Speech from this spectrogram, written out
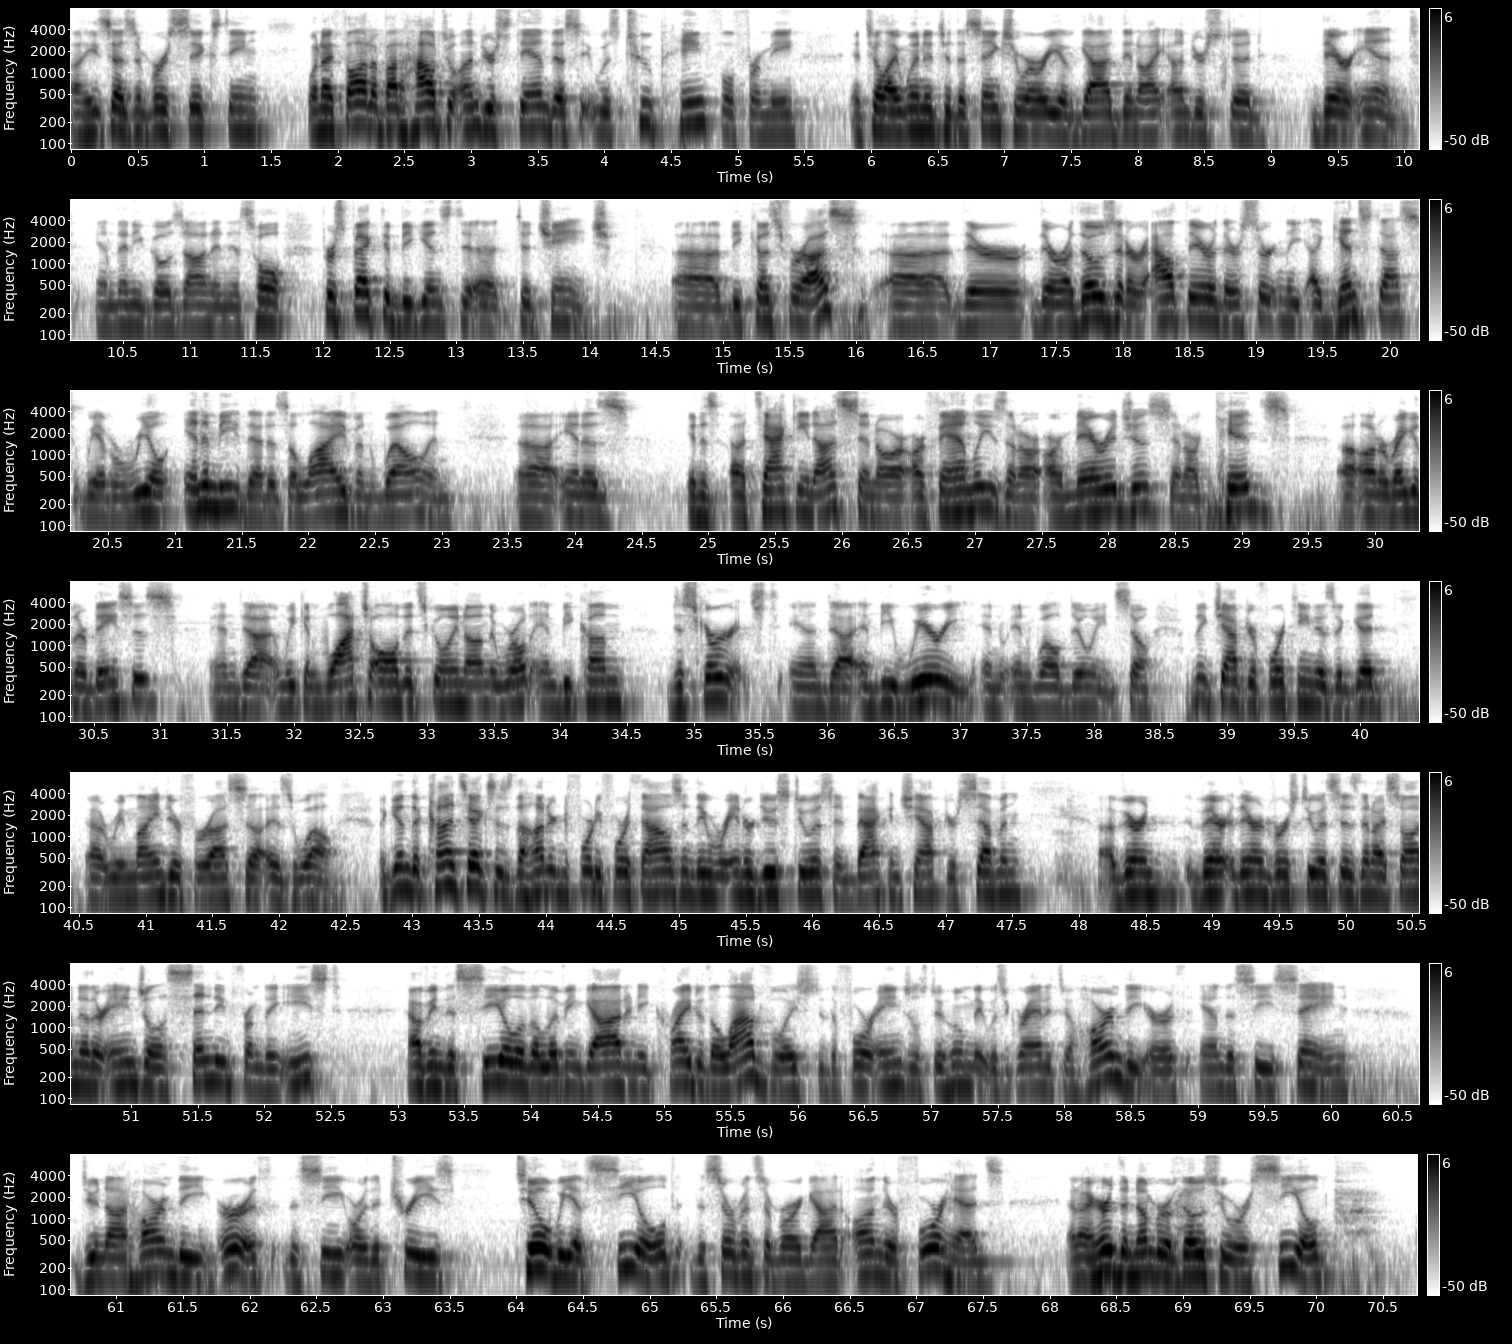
Uh, he says in verse 16, When I thought about how to understand this, it was too painful for me until I went into the sanctuary of God. Then I understood their end. And then he goes on, and his whole perspective begins to, uh, to change. Uh, because for us, uh, there, there are those that are out there that are certainly against us. We have a real enemy that is alive and well and, uh, and, is, and is attacking us and our, our families and our, our marriages and our kids uh, on a regular basis. And, uh, and we can watch all that's going on in the world and become discouraged and, uh, and be weary in, in well doing. So I think chapter 14 is a good uh, reminder for us uh, as well. Again, the context is the 144,000. They were introduced to us in, back in chapter 7. Uh, there, in, there, there in verse 2, it says, Then I saw another angel ascending from the east, having the seal of the living God, and he cried with a loud voice to the four angels to whom it was granted to harm the earth and the sea, saying, Do not harm the earth, the sea, or the trees till we have sealed the servants of our God on their foreheads. And I heard the number of those who were sealed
